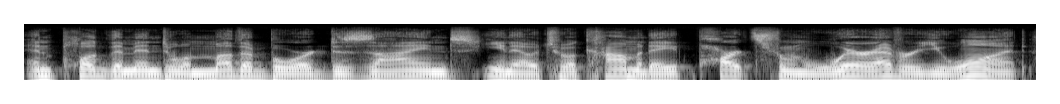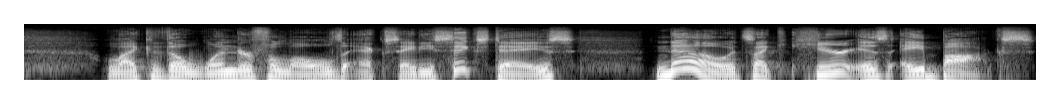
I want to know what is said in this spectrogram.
and plug them into a motherboard designed, you know, to accommodate parts from wherever you want, like the wonderful old x86 days. No, it's like here is a box.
